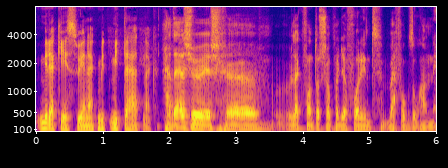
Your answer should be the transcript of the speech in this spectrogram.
mire készüljenek, mit, mit tehetnek? Hát első és legfontosabb, hogy a forint be fog zuhanni.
